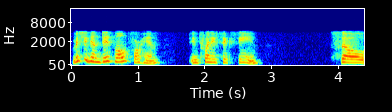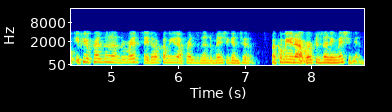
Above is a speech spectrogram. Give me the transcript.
Michigan did vote for him in 2016. So if you're president of the red state, how come you're not president of Michigan too? How come you're not representing Michigan?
